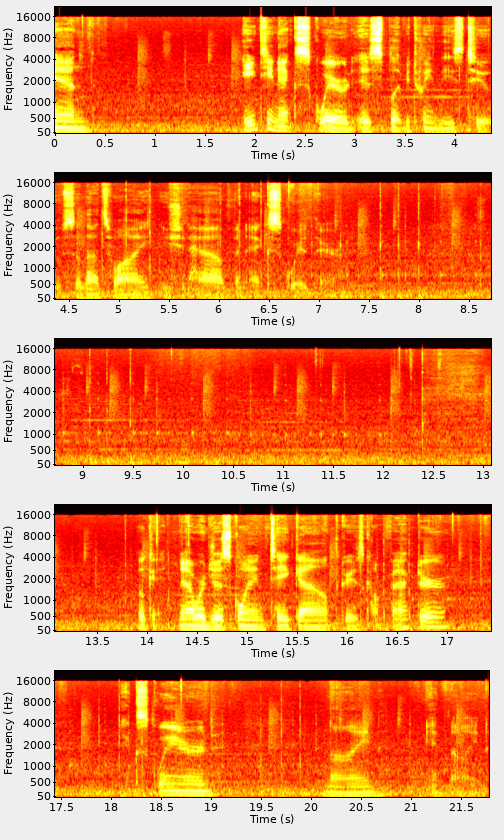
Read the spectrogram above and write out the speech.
And 18x squared is split between these two, so that's why you should have an x squared there. Now we're just going to take out the greatest common factor, x squared, 9, and 9.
